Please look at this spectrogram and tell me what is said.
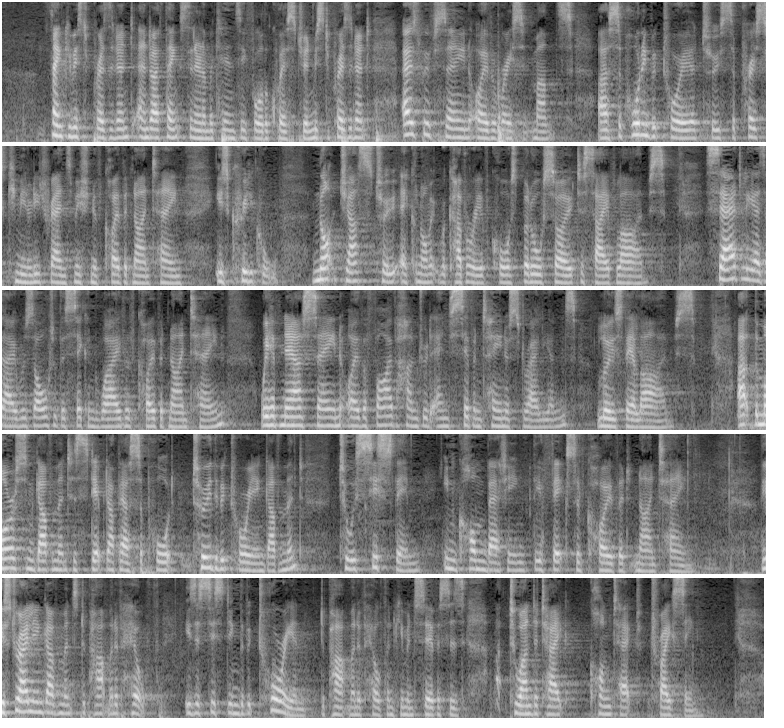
Thank you, Mr President, and I thank Senator McKenzie for the question. Mr President, as we've seen over recent months, uh, supporting Victoria to suppress community transmission of COVID-19 is critical, not just to economic recovery, of course, but also to save lives. Sadly, as a result of the second wave of COVID-19, we have now seen over 517 Australians lose their lives. Uh, the Morrison government has stepped up our support to the Victorian government to assist them in combating the effects of COVID-19. The Australian government's Department of Health is assisting the Victorian Department of Health and Human Services uh, to undertake contact tracing.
